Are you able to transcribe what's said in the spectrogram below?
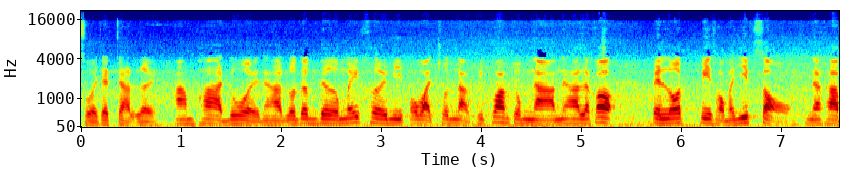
สวยจัดๆเลยห้ามพลาดด้วยนะครับ รถเดิมๆไม่เคยมีประวัติชนหนักพลิกคว่ำจมน้ำนะฮะแล้วก็เป็นรถปี 2022 นะครับ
